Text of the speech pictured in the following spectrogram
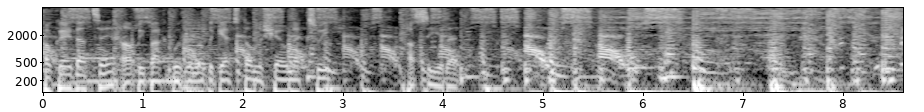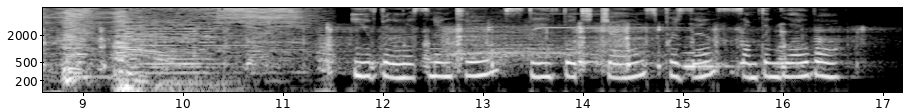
Okay, that's it. I'll be back with another guest on the show next week. I'll see you then. You've been listening to Steve Butch Jones presents Something Global.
